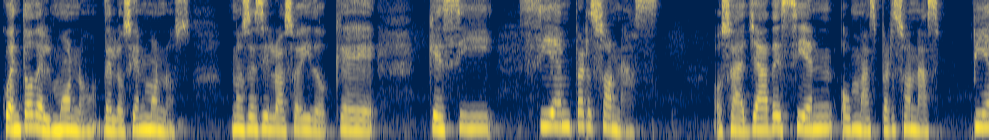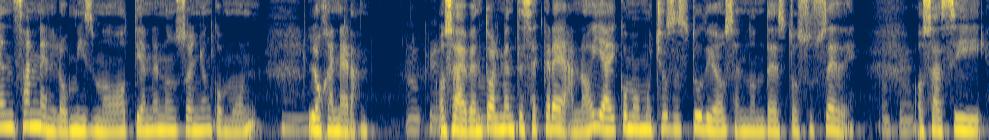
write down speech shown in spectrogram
cuento del mono, de los 100 monos. No sé si lo has oído, que, que si 100 personas, o sea, ya de 100 o más personas piensan en lo mismo o tienen un sueño en común, lo generan. O sea, eventualmente se crea, ¿no? Y hay como muchos estudios en donde esto sucede. O sea, si,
